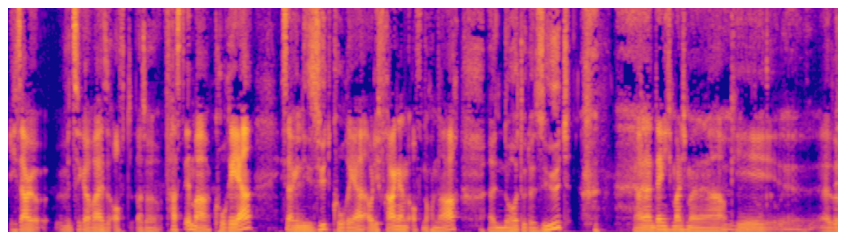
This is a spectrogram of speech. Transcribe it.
ich sage witzigerweise oft, also fast immer Korea. Ich sage nie Südkorea, aber die fragen dann oft noch nach, äh, Nord oder Süd. Ja, dann denke ich manchmal, ja, okay, äh, also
